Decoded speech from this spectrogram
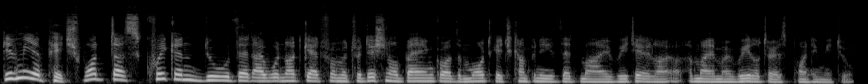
give me a pitch. What does Quicken do that I would not get from a traditional bank or the mortgage company that my retailer, my, my realtor is pointing me to?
